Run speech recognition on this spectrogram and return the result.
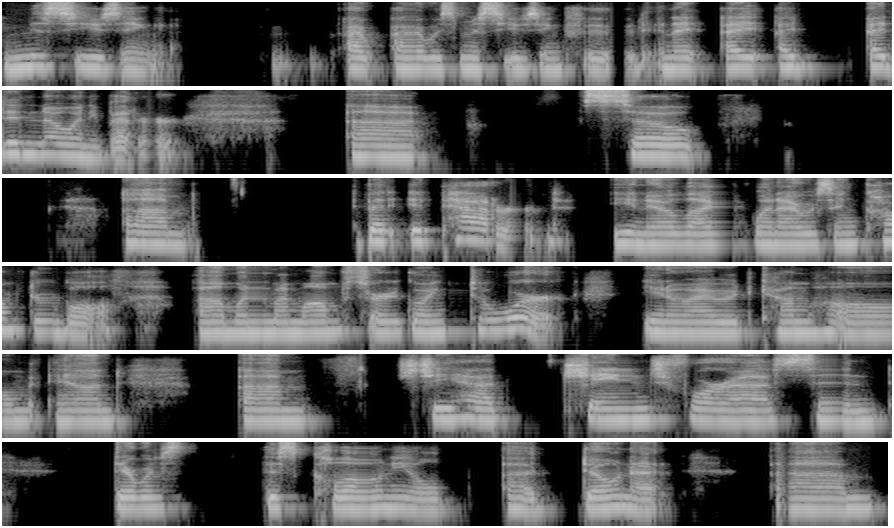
misusing I, I, was misusing food and I, I I I didn't know any better. Uh, so um, but it patterned you know like when i was uncomfortable um, when my mom started going to work you know i would come home and um, she had change for us and there was this colonial uh, donut um,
